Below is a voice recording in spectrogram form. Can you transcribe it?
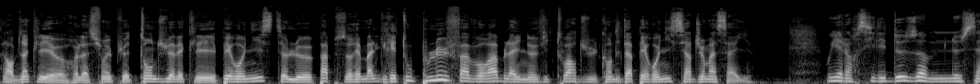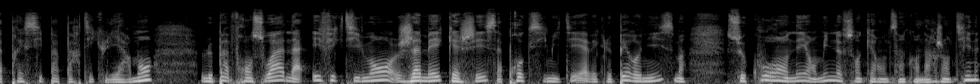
Alors bien que les euh, relations aient pu être tendues avec les péronistes, le pape serait malgré tout plus favorable à une victoire du candidat péroniste Sergio Massai. Oui, alors si les deux hommes ne s'apprécient pas particulièrement, le pape François n'a effectivement jamais caché sa proximité avec le péronisme, ce courant né en 1945 en Argentine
